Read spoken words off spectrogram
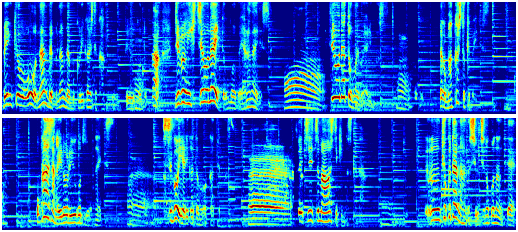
勉強を何遍も何遍も繰り返して書くっていうことが、自分に必要ないと思えばやらないです。うん必要だと思えばやります。うんだから任しとけばいいです。お母さんがいろいろ言うことではないです。へすごいやり方も分かってます。それついつも合わせてきますから。ーうんうん、極端な話、うちの子なんて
